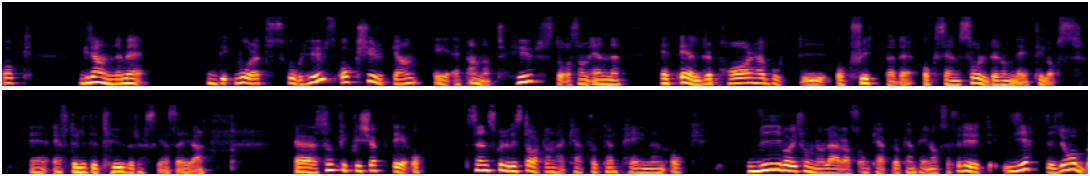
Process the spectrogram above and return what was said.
Och granne med vårt skolhus och kyrkan är ett annat hus då som en, ett äldre par har bott i och flyttade och sen sålde de det till oss eh, efter lite tur ska jag säga, eh, så fick vi köpt det och sen skulle vi starta den här Capro-kampanjen och vi var ju tvungna att lära oss om Capro-kampanjen också, för det är ett jättejobb.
